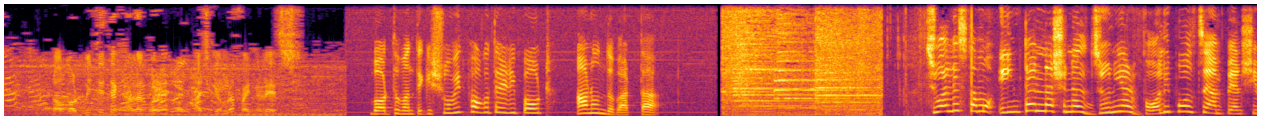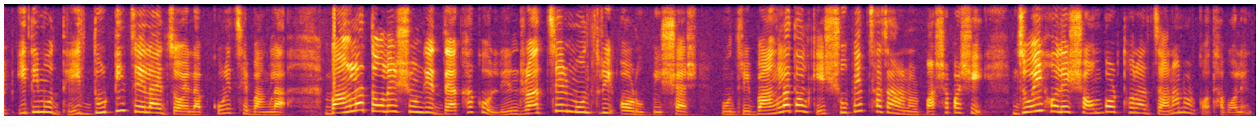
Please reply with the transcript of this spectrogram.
নকআউট ভিত্তিতে খেলা করে আজকে আমরা ফাইনালে এসেছি। বর্ধমান থেকে সুমিত ভগতের রিপোর্ট, আনন্দ বার্তা। চুয়াল্লিশতম ইন্টারন্যাশনাল জুনিয়র ভলিবল চ্যাম্পিয়নশিপ ইতিমধ্যেই দুটি জেলায় জয়লাভ করেছে বাংলা। বাংলা দলের সঙ্গে দেখা করলেন রাজ্যের মন্ত্রী অরূপ বিশ্বাস। মন্ত্রী বাংলা দলকে শুভেচ্ছা জানানোর পাশাপাশি জয়ী হলে সম্বর্ধনা জানানোর কথা বলেন।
